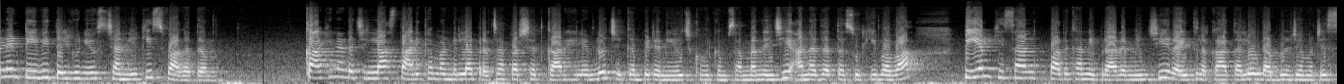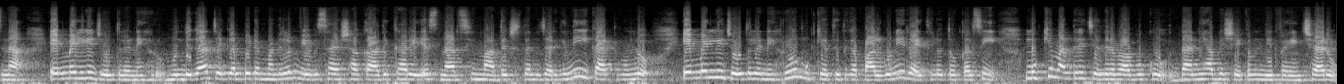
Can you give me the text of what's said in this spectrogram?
తెలుగు న్యూస్ ఛానల్కి స్వాగతం. కాకినాడ జిల్లా స్థానిక మండల ప్రజా పరిషత్ కార్యాలయంలో జగ్గంపేట నియోజకవర్గం సంబంధించి అన్నదాత సుఖీభవ పీఎం కిసాన్ పథకాన్ని ప్రారంభించి రైతుల ఖాతాలో డబ్బులు జమ చేసిన ఎమ్మెల్యే జ్యోతుల నెహ్రూ. ముందుగా జగ్గంపేట మండలం వ్యవసాయ శాఖ అధికారి ఎస్ నరసింహ అధ్యక్షతన జరిగింది. ఈ కార్యక్రమంలో ఎమ్మెల్యే జ్యోతుల నెహ్రూ ముఖ్య అతిథిగా పాల్గొని రైతులతో కలిసి ముఖ్యమంత్రి చంద్రబాబుకు ధన్యాభిషేకం నిర్వహించారు.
